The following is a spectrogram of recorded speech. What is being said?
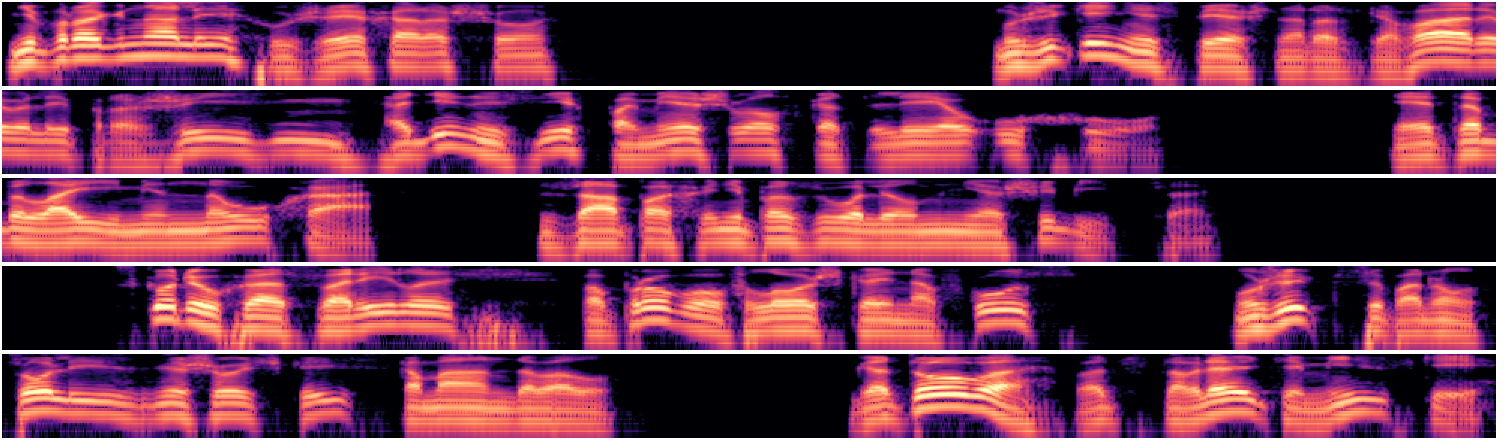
Не прогнали — уже хорошо. Мужики неспешно разговаривали про жизнь, один из них помешивал в котле уху. Это была именно уха, запах не позволил мне ошибиться. Вскоре уха сварилась, попробовав ложкой на вкус, мужик сыпанул соли из мешочка и скомандовал. «Готово, подставляйте миски».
